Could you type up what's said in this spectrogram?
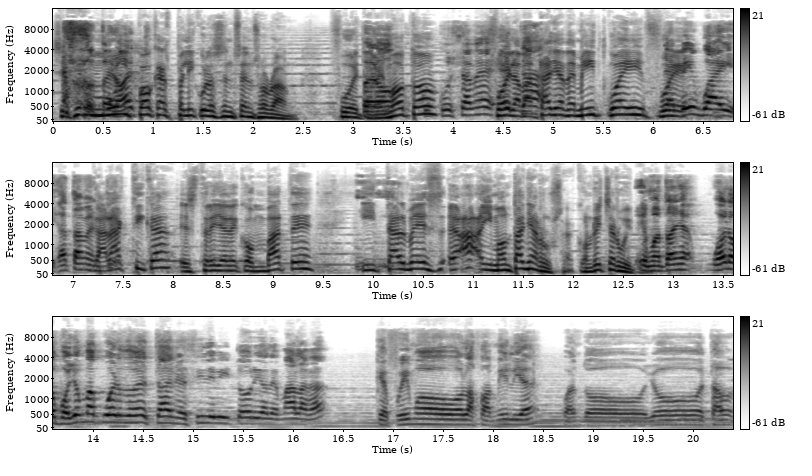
Se hicieron Pero muy es- pocas películas en Sensurround. Fue Pero, Terremoto, fue la batalla de Midway, fue. Galáctica, Estrella de Combate y tal vez... Ah, y Montaña Rusa, con Richard Whipple. En montaña. Bueno, pues yo me acuerdo esta en el cine Victoria de Málaga, que fuimos la familia cuando yo estaba,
